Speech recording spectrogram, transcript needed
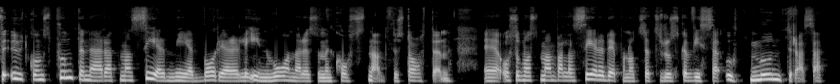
för utgångspunkten är att man ser medborgare eller invånare som en kostnad för staten. Eh, och så måste man balansera det på något sätt så då ska vissa uppmuntras att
